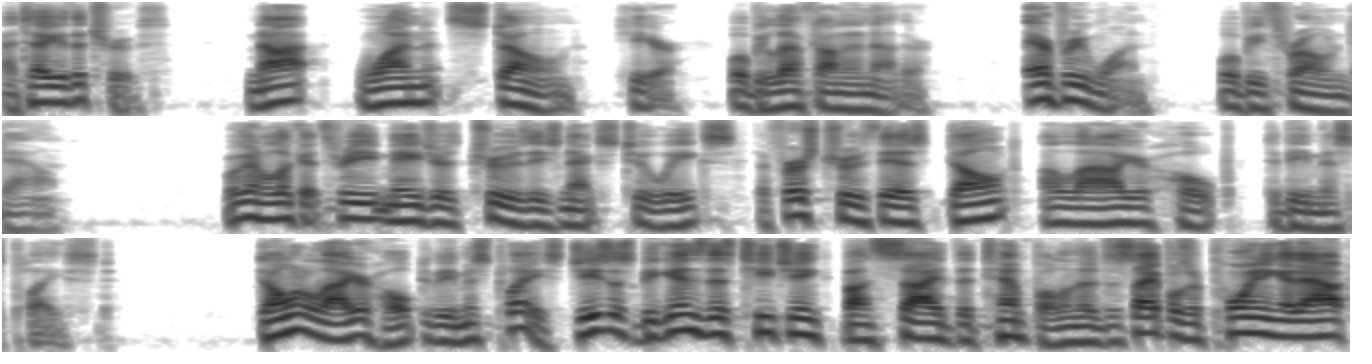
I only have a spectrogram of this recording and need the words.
I tell you the truth. Not one stone here will be left on another. Every one will be thrown down. We're going to look at three major truths these next two weeks. The first truth is don't allow your hope to be misplaced. Don't allow your hope to be misplaced. Jesus begins this teaching beside the temple, and the disciples are pointing it out,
